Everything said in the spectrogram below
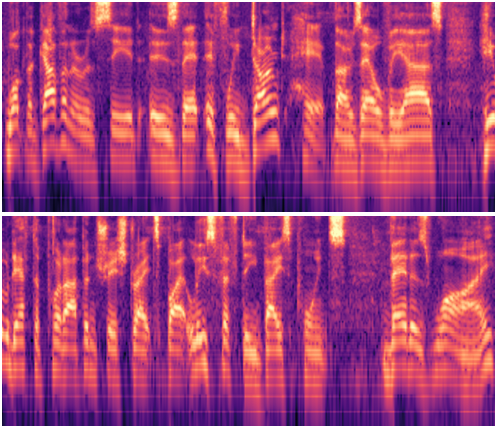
What the governor has said is that if we don't have those LVRs, he would have to put up interest rates by at least 50 base points. That is why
